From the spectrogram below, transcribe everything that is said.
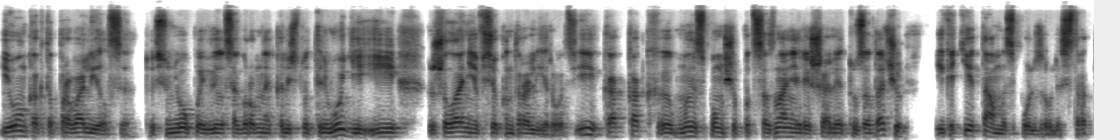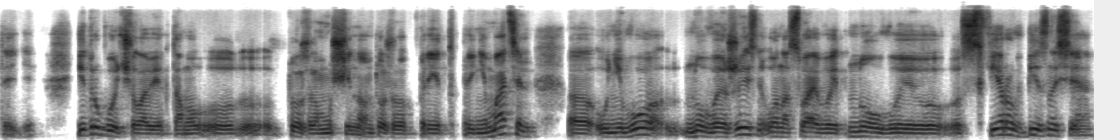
и он как-то провалился. То есть у него появилось огромное количество тревоги и желание все контролировать. И как, как мы с помощью подсознания решали эту задачу и какие там использовали стратегии. И другой человек, там тоже мужчина, он тоже предприниматель, э, у него новая жизнь, он осваивает новую сферу в бизнесе,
